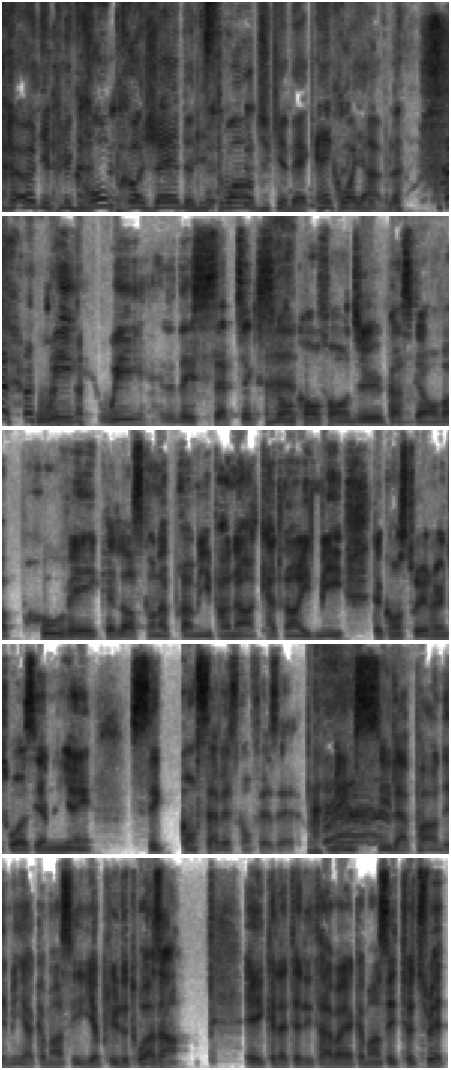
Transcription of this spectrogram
un des plus gros projets de l'histoire du Québec. Incroyable. oui, oui, les sceptiques sont confondus parce qu'on va prouver que lorsqu'on a promis pendant quatre ans et demi de construire un troisième lien, c'est qu'on savait ce qu'on faisait, même si la pandémie a commencé il y a plus de trois ans et que le télétravail a commencé tout de suite.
